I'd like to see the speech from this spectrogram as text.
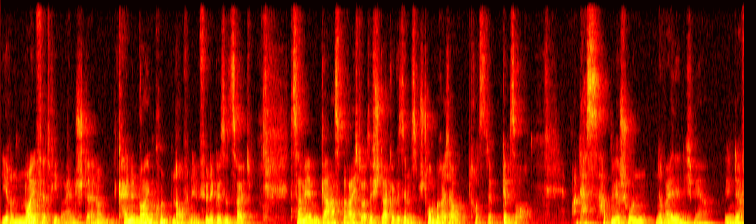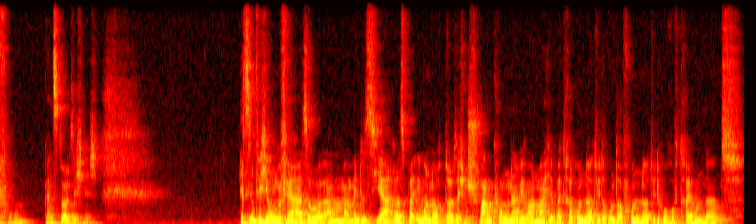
ihren Neuvertrieb einstellen und keine neuen Kunden aufnehmen für eine gewisse Zeit. Das haben wir im Gasbereich deutlich stärker gesehen als im Strombereich, aber trotzdem gibt es auch. Und das hatten wir schon eine Weile nicht mehr in der Form. Ganz deutlich nicht. Jetzt sind wir hier ungefähr also am, am Ende des Jahres bei immer noch deutlichen Schwankungen. Ne? Wir waren mal hier bei 300, wieder runter auf 100, wieder hoch auf 300.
